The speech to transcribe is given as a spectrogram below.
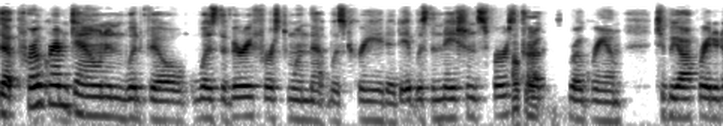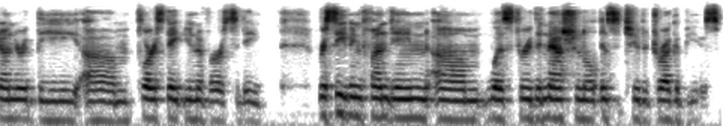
the program down in Woodville was the very first one that was created. It was the nation's first okay. drug program to be operated under the um, Florida State University. Receiving funding um, was through the National Institute of Drug Abuse.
